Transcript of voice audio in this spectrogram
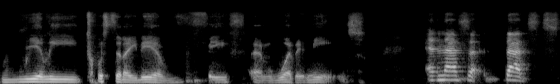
really twisted idea of faith and what it means and that's that's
